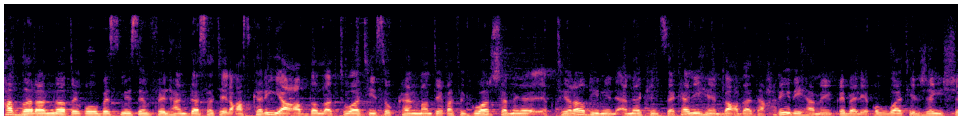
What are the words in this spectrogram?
حذر الناطق باسم صنف الهندسة العسكرية عبد الله التواتي سكان منطقة الجوارشة من الاقتراب من أماكن سكنهم بعد تحريرها من قبل قوات الجيش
